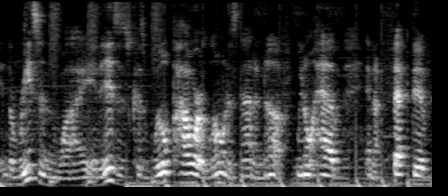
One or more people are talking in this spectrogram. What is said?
and the reason why it is is because willpower alone is not enough. We don't have an effective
